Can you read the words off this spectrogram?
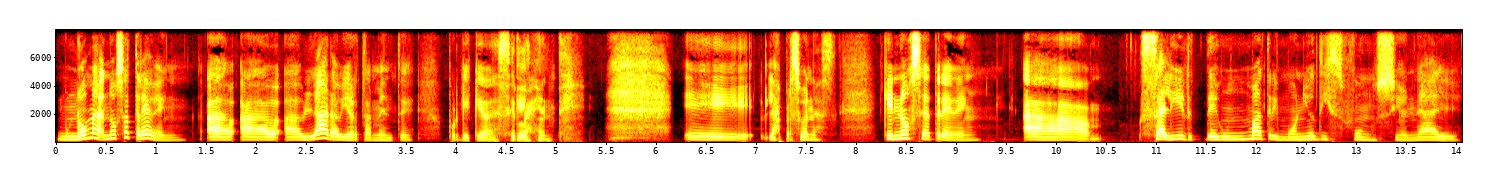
No, se atreven a, a, hablar abiertamente, porque ¿qué va a decir la gente? Eh, las personas que no se atreven a salir de un matrimonio disfuncional,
